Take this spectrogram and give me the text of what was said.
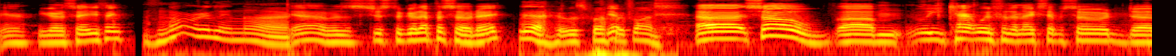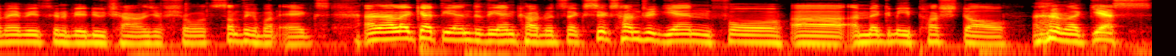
Yeah, you gonna say anything? Not really, no. Yeah, it was just a good episode, eh? Yeah, it was perfectly Yep. fine. Uh, so um, we can't wait for the next episode. Uh, maybe it's gonna be a new challenge of sorts, something about eggs. And I like at the end of the end card, it's like 600 yen for uh, a Megumi plush doll. And I'm like, yes.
